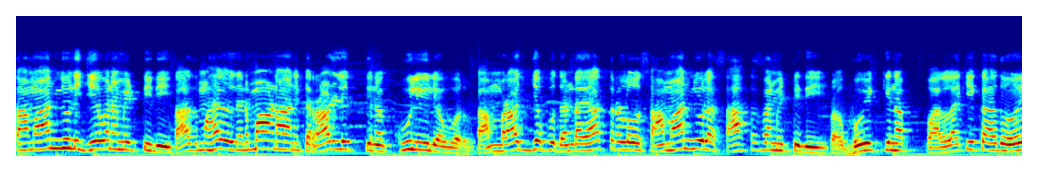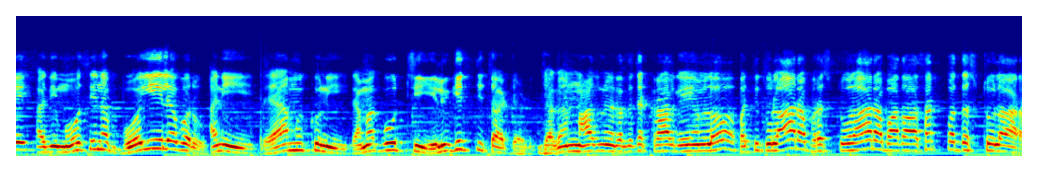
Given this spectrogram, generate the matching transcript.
సామాన్యుని జీవనమెట్టిది. తాజ్మహల్ నిర్మాణానికి రాళ్ళెత్తిన కూలీలెవ్వరు. సామ్రాజ్యపు దండయాత్రలో సామాన్యుల సాహసమెట్టిది. ప్రభువెక్కిన పల్లకి కాదోయ్ అది మోసిన బోయీలెవరు అని రేముకుని రెమగూర్చి ఎలుగెత్తి చాటాడు. జగన్నాథుని రథచక్రాల గేయంలో పతితులార భ్రష్టులార బాధా సర్పదష్టులార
